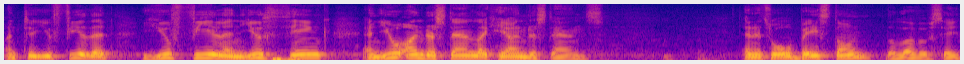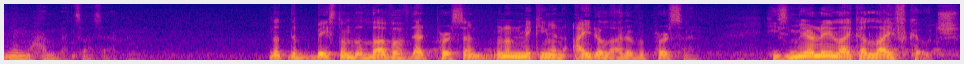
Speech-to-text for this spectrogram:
until you feel that you feel and you think and you understand like he understands. And it's all based on the love of Sayyidina Muhammad not the, based on the love of that person, we're not making an idol out of a person. He's merely like a life coach.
